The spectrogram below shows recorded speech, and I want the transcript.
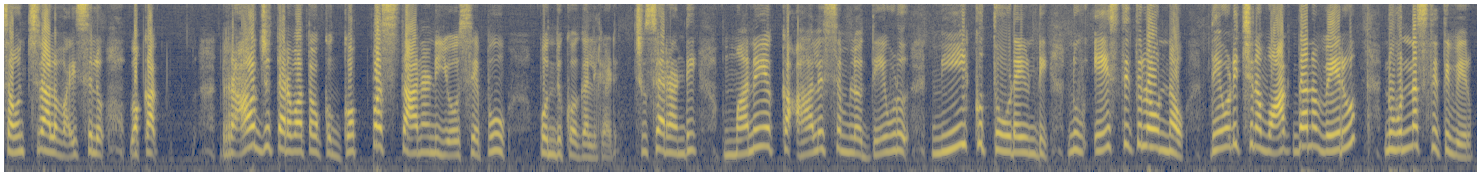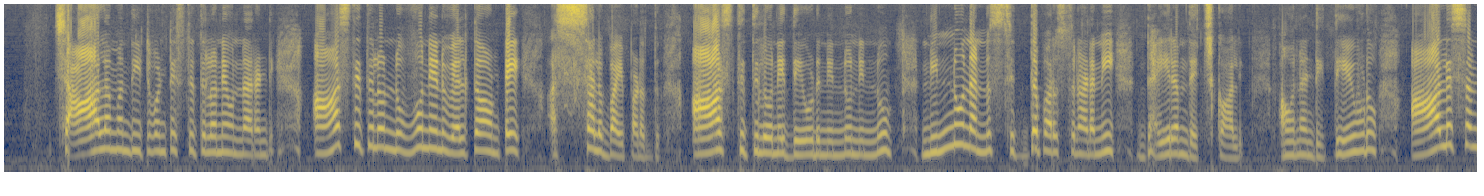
సంవత్సరాల వయసులో ఒక రాజు తర్వాత ఒక గొప్ప స్థానాన్ని యోసేపు పొందుకోగలిగాడు. చూసారా అండి? మన యొక్క ఆలస్యంలో దేవుడు నీకు తోడై ఉండి నువ్వు ఏ స్థితిలో ఉన్నావు? దేవుడిచ్చిన వాగ్దానం వేరు నువ్వు ఉన్న స్థితి వేరు. చాలామంది ఇటువంటి స్థితిలోనే ఉన్నారండి. ఆ స్థితిలో నువ్వు నేను వెళ్తూ ఉంటే అస్సలు భయపడొద్దు. ఆ స్థితిలోనే దేవుడు నిన్ను నిన్ను నిన్ను నన్ను సిద్ధపరుస్తున్నాడని ధైర్యం తెచ్చుకోవాలి. అవునండి దేవుడు ఆలస్యం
